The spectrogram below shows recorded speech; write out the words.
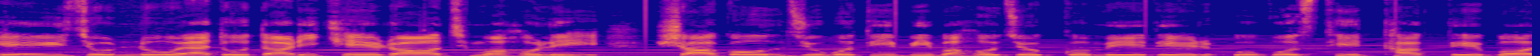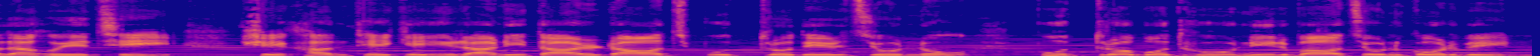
এই জন্য এত তারিখে রাজমহলে সকল যুবতী বিবাহযোগ্য মেয়েদের উপস্থিত থাকতে বলা হয়েছে। সেখান থেকেই রানী তার রাজপুত্রদের জন্য পুত্রবধূ নির্বাচন করবেন।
